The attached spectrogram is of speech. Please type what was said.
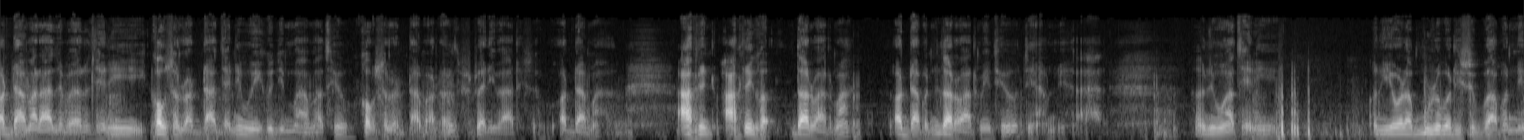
अड्डामा राजा भएर चाहिँ नि कौशल अड्डा चाहिँ नि उहीको जिम्मामा थियो। कौशल अड्डाबाट परिवार अड्डामा। आफ्नै आफ्नै घर दरबारमा अड्डा पनि दरबारमै थियो। त्यहाँ पनि आएर अनि उहाँ चाहिँ नि अनि एउटा मुडबरी सुब्बा भन्ने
